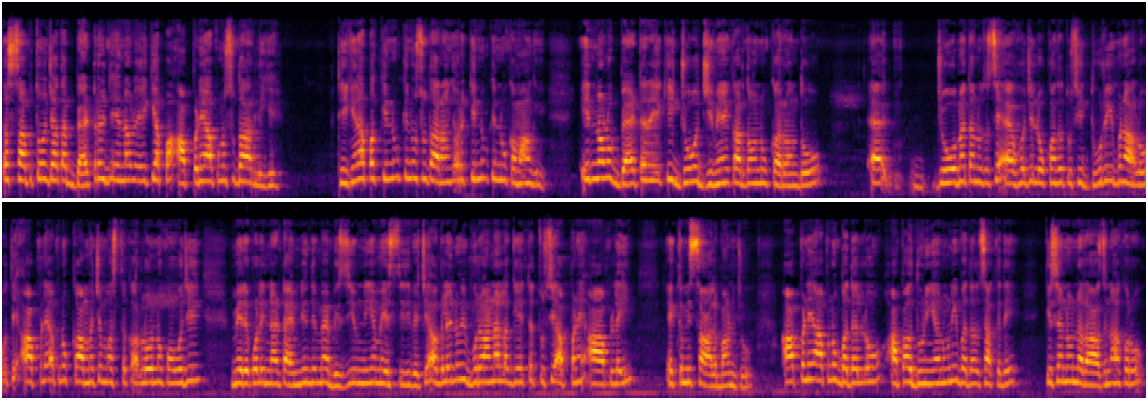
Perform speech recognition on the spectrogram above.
ਤਾਂ ਸਭ ਤੋਂ ਜ਼ਿਆਦਾ ਬੈਟਰ ਜੇ ਨਾਲ ਇਹ ਕਿ ਆਪਾਂ ਆਪਣੇ ਆਪ ਨੂੰ ਸੁਧਾਰ ਲਈਏ। ਠੀਕ ਹੈ ਨਾ? ਆਪਾਂ ਕਿਹਨੂੰ ਕਿਹਨੂੰ ਸੁਧਾਰਾਂਗੇ ਔਰ ਕਿਹਨੂੰ ਕਿਹਨੂੰ ਕਵਾਂਗੇ? ਇਹ ਨਾਲੋਂ ਬੈਟਰ ਹੈ ਕਿ ਜੋ ਜਿਵੇਂ ਕਰਦਾ ਉਹਨੂੰ ਕਰਨ ਦੋ। ਜੋ ਮੈਂ ਤੁਹਾਨੂੰ ਦੱਸਿਆ, ਇਹੋ ਜਿਹੇ ਲੋਕਾਂ ਤੋਂ ਤੁਸੀਂ ਦੂਰੀ ਬਣਾ ਲਓ ਤੇ ਆਪਣੇ ਆਪ ਨੂੰ ਕੰਮ 'ਚ ਮਸਤ ਕਰ ਲਓ। ਉਹਨੂੰ ਕਹੋ ਜੀ, ਮੇਰੇ ਕੋਲ ਇੰਨਾ ਟਾਈਮ ਨਹੀਂ ਹੁੰਦਾ, ਮੈਂ ਬਿਜ਼ੀ ਹੁੰਨੀ ਆ ਮੈਂ ਇਸ ਚੀਜ਼ ਵਿੱਚ ਅਗਲੇ ਨੂੰ ਵੀ ਬੁਰਾ ਨਾ ਲੱਗੇ ਤੇ ਤੁਸੀਂ ਆਪਣੇ ਆਪ ਲਈ ਇੱਕ ਮਿਸਾਲ ਬਣ ਜਾਓ ਆਪਣੇ ਆਪ ਨੂੰ ਬਦਲ ਲਓ। ਆਪਾਂ ਦੁਨੀਆ ਨੂੰ ਨਹੀਂ ਬਦਲ ਸਕਦੇ। ਕਿਸੇ ਨੂੰ ਨਾਰਾਜ਼ ਨਾ ਕਰੋ।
